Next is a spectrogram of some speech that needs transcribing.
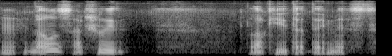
Hmm, that was actually lucky that they missed.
